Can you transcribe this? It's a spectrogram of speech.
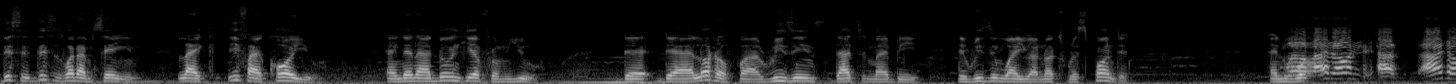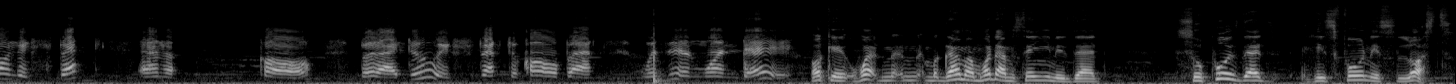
this is, this is what I'm saying. Like, if I call you and then I don't hear from you, there, there are a lot of uh, reasons that might be the reason why you are not responding. And Well, I don't. I, I don't expect an uh, call, but I do expect a call back within one day. okay, what, Grandma, what I'm saying is that suppose that his phone is lost.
